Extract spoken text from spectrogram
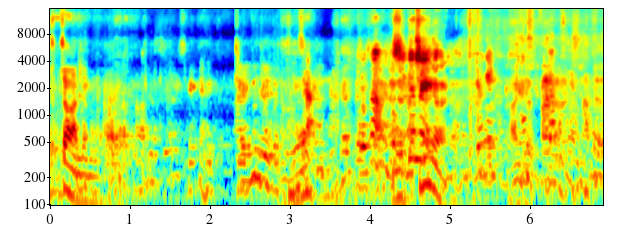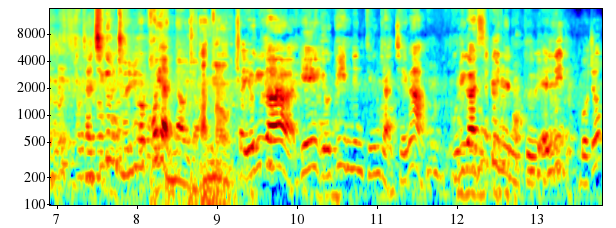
측정 안 됩니다. 자, 그래서 지금은 직렬. 여기. 껴보세요. 자, 지금 전류가 거의 안 나오죠. 안 나오죠. 자, 여기가 얘 여기 있는 등 자체가 우리가 쓰고 있는 그 LED 뭐죠?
